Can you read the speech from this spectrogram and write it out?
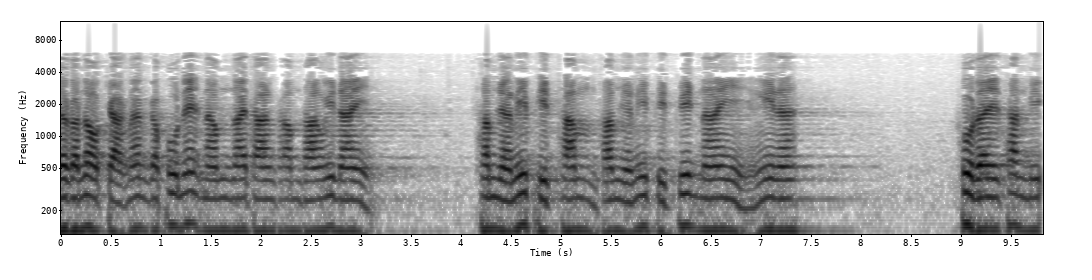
แล้วก็นอกจากนั้นก็ผู้แนะนำในทางธรรมทางวินัยทำอย่างนี้ผิดธรรมทำอย่างนี้ผิดวินัยอย่างนี้นะ ผู้ใดท่านมี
